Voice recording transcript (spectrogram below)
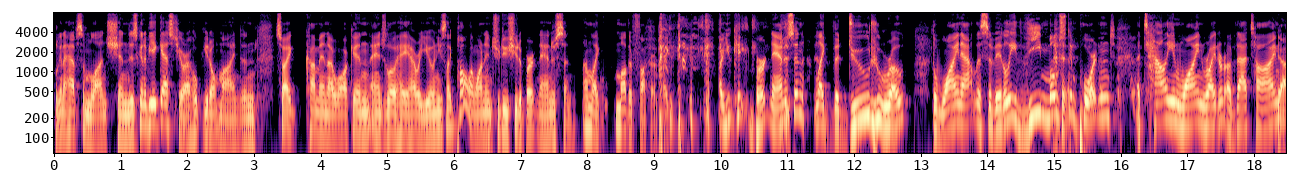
we're going to have some lunch and there's going to be a guest here. I hope you don't mind. And so I come in, I walk in, Angelo, hey, how are you? And he's like, Paul, I want to introduce you to Burton Anderson. I'm like, motherfucker. Like, are you kidding? Burton Anderson? Like the dude who wrote the Wine Atlas of Italy, the most important Italian wine writer of that time. Yeah.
